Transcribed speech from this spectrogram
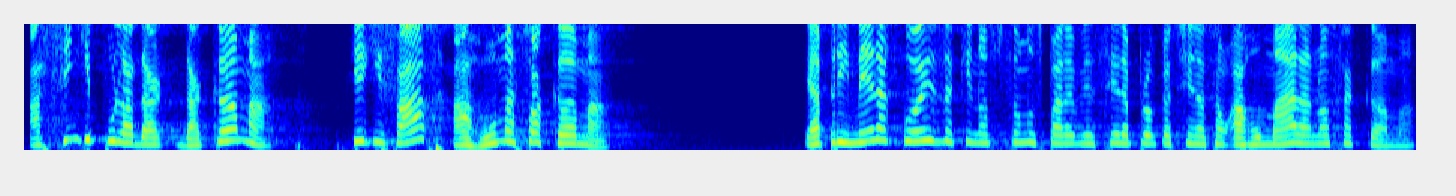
assim que pula da, da cama, o que, que faz? Arruma a sua cama. É a primeira coisa que nós precisamos para vencer a procrastinação, arrumar a nossa cama.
